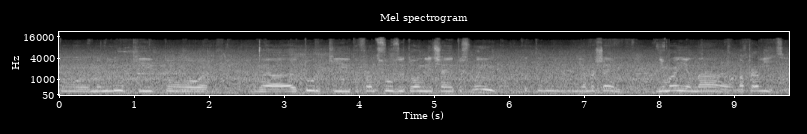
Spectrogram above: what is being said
то мамлюки, то э, турки, то французы, то англичане. То есть мы как-то не обращаем внимания на, на правителя.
